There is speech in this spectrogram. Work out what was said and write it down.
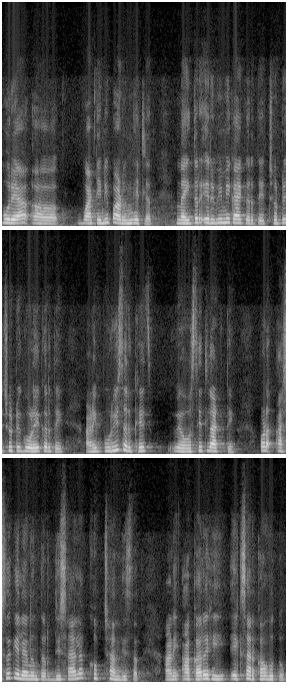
पुऱ्या वाटीनी पाडून घेतल्यात. नाहीतर एरवी मी काय करते छोटे छोटे गोळे करते आणि पुरीसारखेच व्यवस्थित लाटते. पण असं केल्यानंतर दिसायला खूप छान दिसतात आणि आकारही एकसारखा होतो.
